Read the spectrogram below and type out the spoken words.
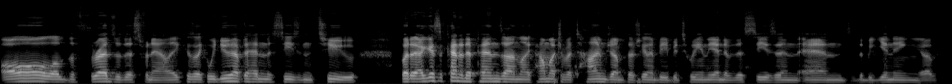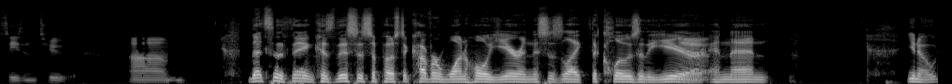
all of the threads of this finale because like we do have to head into season two but i guess it kind of depends on like how much of a time jump there's going to be between the end of this season and the beginning of season two um That's the thing, because this is supposed to cover one whole year, and this is like the close of the year. Yeah. And then, you know,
